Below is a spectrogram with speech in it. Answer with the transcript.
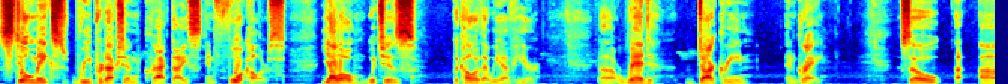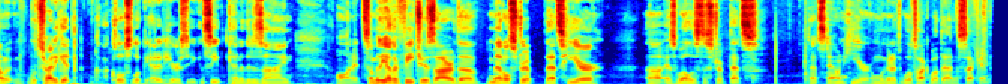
still makes reproduction cracked ice in four colors yellow, which is the color that we have here, uh, red, dark green, and gray. So uh, um, we'll try to get a close look at it here so you can see kind of the design. on it. Some of the other features are the metal strip that's here, uh, as well as the strip that's that's down here, and we're gonna we'll talk about that in a second.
